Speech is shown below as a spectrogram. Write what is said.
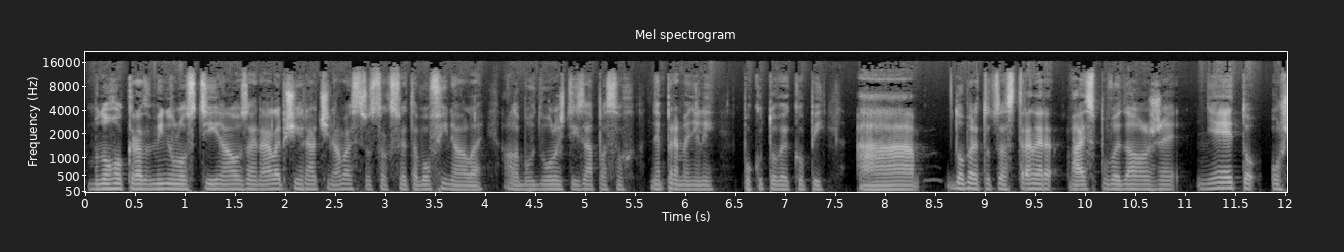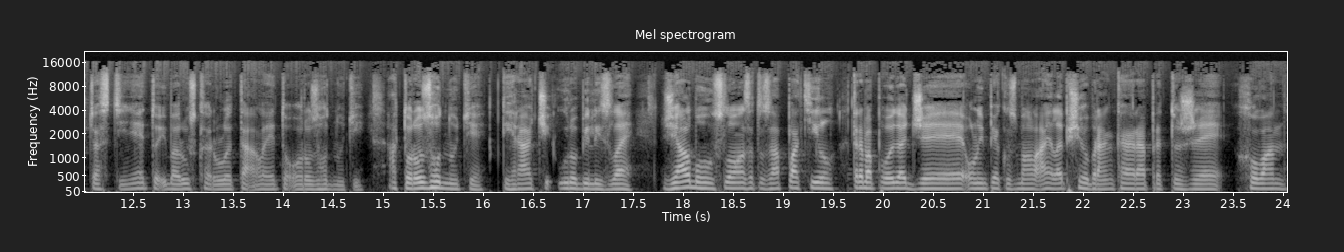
mnohokrát v minulosti, naozaj najlepší hráči na majstrovstvách sveta vo finále alebo v dôležitých zápasoch nepremenili pokutové kopy. A dobre to sa tréner Weiss povedal, že nie je to o šťastí, nie je to iba ruská ruleta, ale je to o rozhodnutí. A to rozhodnutie tí hráči urobili zle. Žiaľ Bohu, Slovan za to zaplatil. Treba povedať, že Olympiakos mal aj lepšieho brankára, pretože Chovan,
